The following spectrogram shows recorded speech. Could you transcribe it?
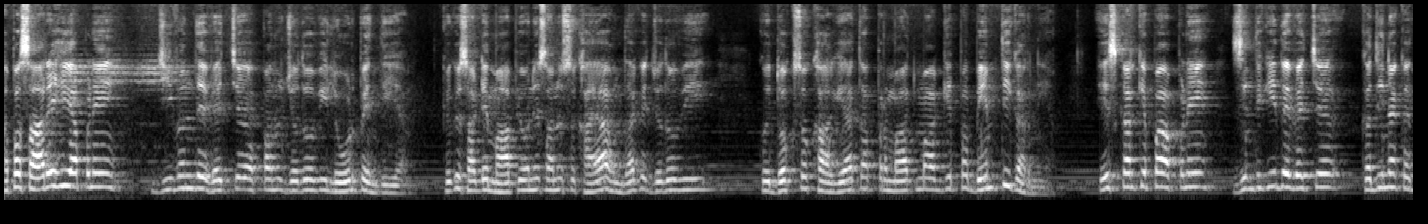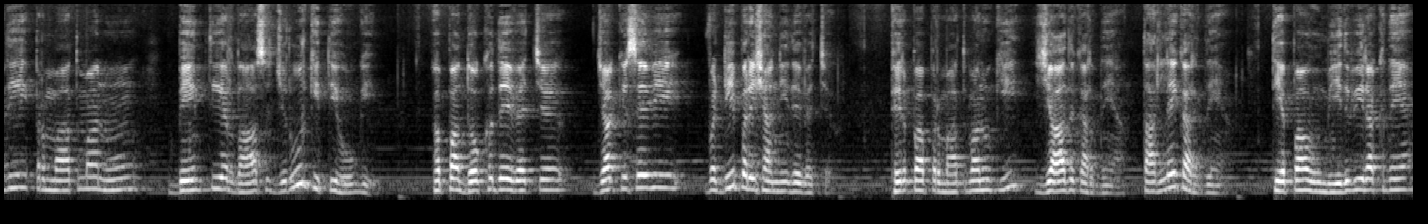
ਆਪਾਂ ਸਾਰੇ ਹੀ ਆਪਣੇ ਜੀਵਨ ਦੇ ਵਿੱਚ ਆਪਾਂ ਨੂੰ ਜਦੋਂ ਵੀ ਲੋੜ ਪੈਂਦੀ ਆ, ਕਿਉਂਕਿ ਸਾਡੇ ਮਾਪਿਓ ਨੇ ਸਾਨੂੰ ਸਿਖਾਇਆ ਹੁੰਦਾ ਕਿ ਜਦੋਂ ਵੀ ਕੋਈ ਦੁੱਖ ਸੁੱਖ ਆ ਗਿਆ ਤਾਂ ਪ੍ਰਮਾਤਮਾ ਅੱਗੇ ਆਪਾਂ ਬੇਨਤੀ ਕਰਨੀ ਆ। ਇਸ ਕਰਕੇ ਆਪਾਂ ਆਪਣੇ ਜ਼ਿੰਦਗੀ ਦੇ ਵਿੱਚ ਕਦੀ ਨਾ ਕਦੀ ਪ੍ਰਮਾਤਮਾ ਨੂੰ ਬੇਨਤੀ ਅਰਦਾਸ ਜ਼ਰੂਰ ਕੀਤੀ ਹੋਊਗੀ। ਆਪਾਂ ਦੁੱਖ ਦੇ ਵਿੱਚ ਜਾਂ ਕਿਸੇ ਵੀ ਵੱਡੀ ਪਰੇਸ਼ਾਨੀ ਦੇ ਵਿੱਚ ਫਿਰ ਆਪਾਂ ਪਰਮਾਤਮਾ ਨੂੰ ਕੀ? ਯਾਦ ਕਰਦੇ ਆਂ ਤਰਲੇ ਕਰਦੇ ਆਂ ਤੇ ਆਪਾਂ ਉਮੀਦ ਵੀ ਰੱਖਦੇ ਆਂ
